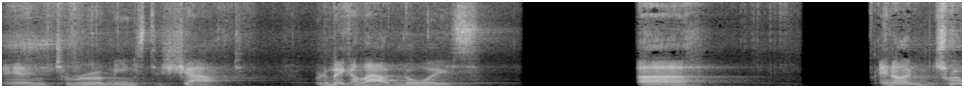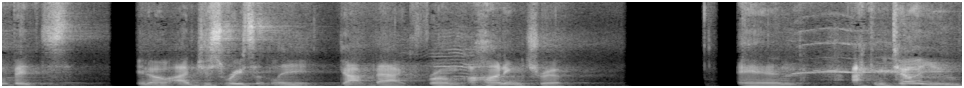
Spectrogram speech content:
And Teruah means to shout or to make a loud noise. Uh, and on trumpets, you know, I just recently got back from a hunting trip. And I can tell you,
